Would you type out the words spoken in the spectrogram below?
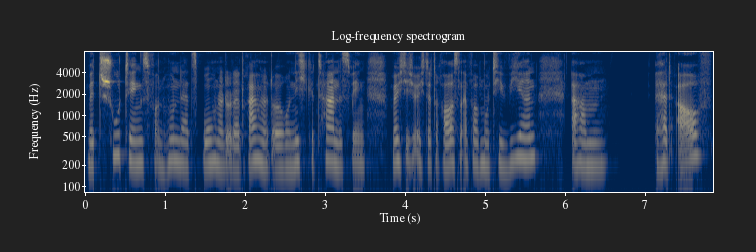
mit Shootings von 100, 200 oder 300 Euro nicht getan. Deswegen möchte ich euch da draußen einfach motivieren. Ähm, hört auf,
